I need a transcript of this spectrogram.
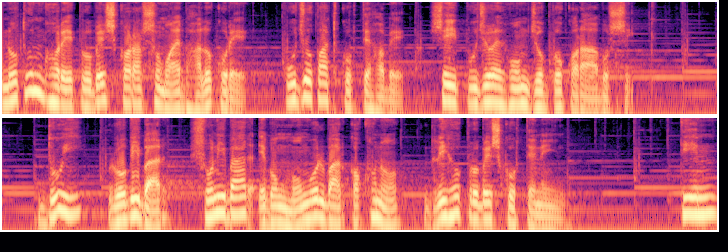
নতুন ঘরে প্রবেশ করার সময় ভালো করে পুজো পাঠ করতে হবে। সেই পুজোয় হোম যজ্ঞ করা আবশ্যিক। দুই, রবিবার, শনিবার এবং মঙ্গলবার কখনো গৃহ প্রবেশ করতে নেই। তিন,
